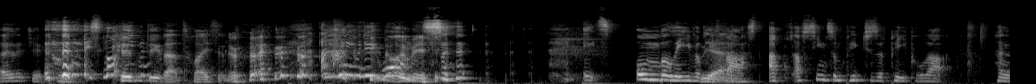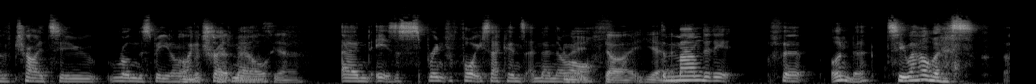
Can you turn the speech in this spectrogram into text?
I legit It's not couldn't even. do that twice in a row. I couldn't even do it You know what I once. it's unbelievably Yeah. fast. I've, I've seen some pictures of people that have tried to run the speed on, On like a treadmill, Yeah. And it's a sprint for 40 seconds and then they're And they off. die, yeah. The man did it for under two hours.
